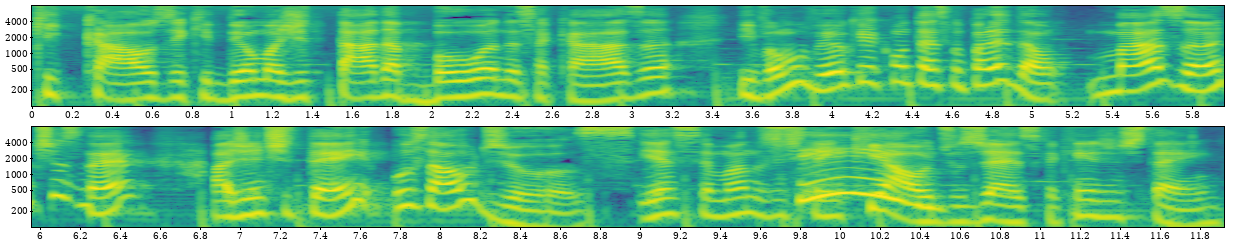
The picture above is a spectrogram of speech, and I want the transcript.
Que cause, que dê uma agitada boa nessa casa. E vamos ver o que acontece no paredão. Mas antes, né? A gente tem os áudios. E essa semana a gente tem Sim. que áudios, Jéssica? Quem a gente tem?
